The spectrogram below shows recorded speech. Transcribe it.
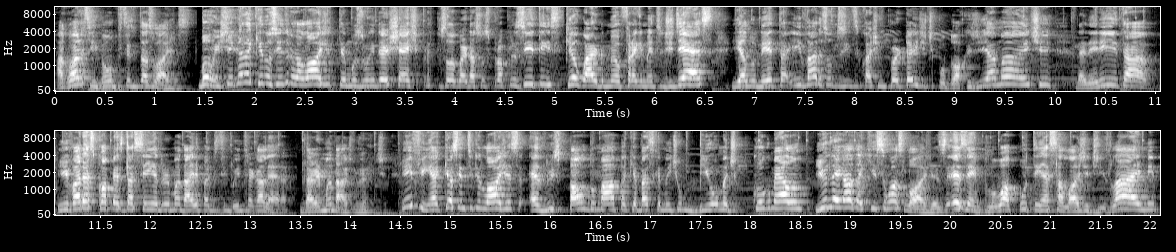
Agora sim, vamos pro centro das lojas. Bom, e chegando aqui no centro da loja, temos um Ender Chest para pessoa guardar seus próprios itens, que eu guardo meu fragmento de jazz e a luneta e vários outros itens que eu acho importante, tipo blocos de diamante, nederita e várias cópias da senha do Irmandade para distribuir entre a galera. Da Irmandade, obviamente. Enfim, aqui é o centro de lojas, é do spawn do mapa, que é basicamente um bioma de cogumelo. E o legal daqui são as lojas. Exemplo, o Apu tem essa loja de slime,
